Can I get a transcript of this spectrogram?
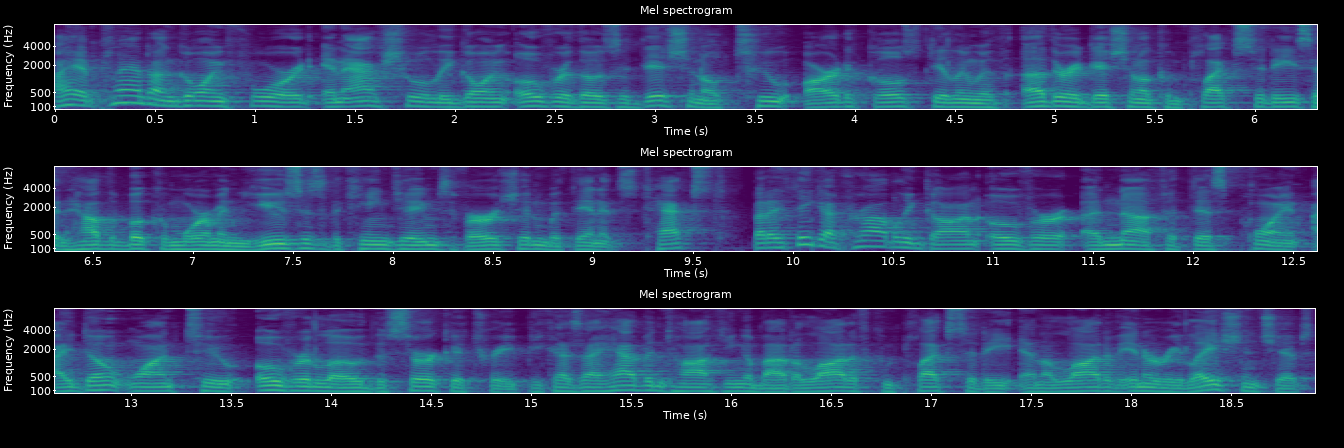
I had planned on going forward and actually going over those additional two articles dealing with other additional complexities and how the Book of Mormon uses the King James Version within its text, but I think I've probably gone over enough at this point. I don't want to overload the circuitry because I have been talking about a lot of complexity and a lot of interrelationships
